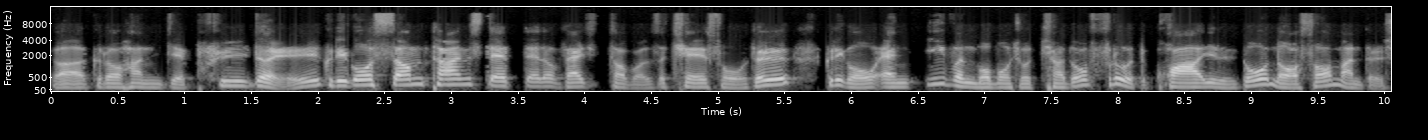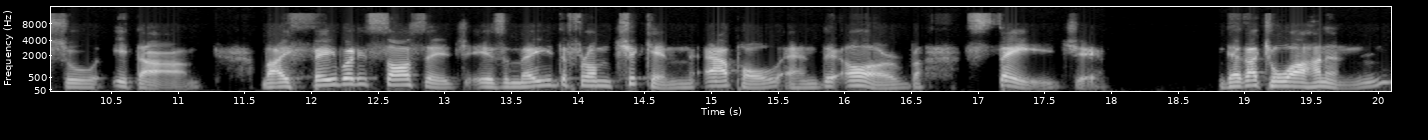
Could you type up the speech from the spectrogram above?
어, 그러한 이제 풀들 그리고 sometimes 때때로 vegetables 채소들 그리고 and even 뭐뭐조차도 fruit 과일도 넣어서 만들 수 있다. My favorite sausage is made from chicken, apple, and herb sage. 내가 좋아하는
